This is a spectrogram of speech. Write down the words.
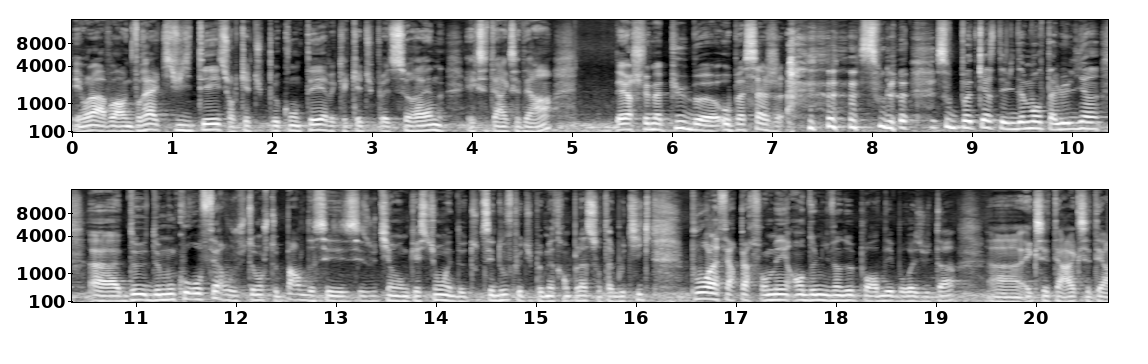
et voilà, avoir une vraie activité sur laquelle tu peux compter, avec laquelle tu peux être sereine, etc. etc. D'ailleurs, je fais ma pub euh, au passage sous, le, podcast, évidemment, tu as le lien euh, de, mon cours offert où justement je te parle de ces, outils en question et de toutes ces douves que tu peux mettre en place sur ta boutique pour la faire performer en 2022 pour avoir des beaux résultats, etc., euh, etc.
